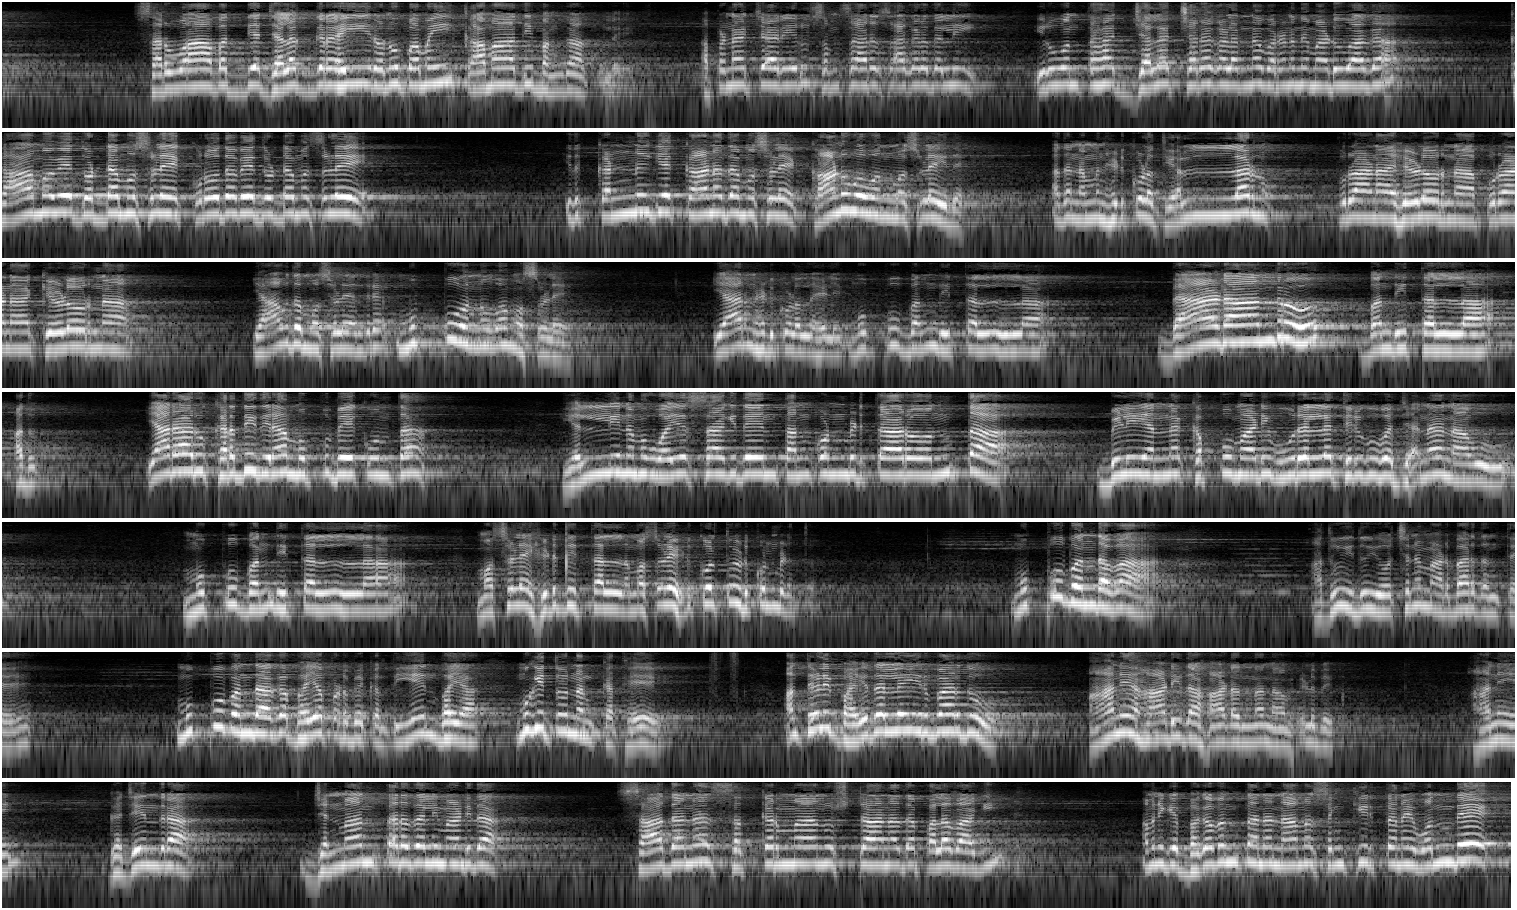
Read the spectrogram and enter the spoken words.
ಸರ್ವಾವಧ್ಯ ಜಲಗ್ರಹೀರನುಪಮೈ ಕಾಮಾದಿ ಬಂಗಾಕುಲೆ. ಅಪಣಾಚಾರ್ಯರು ಸಂಸಾರ ಸಾಗರದಲ್ಲಿ ಇರುವಂತಹ ಜಲಚರಗಳನ್ನು ವರ್ಣನೆ ಮಾಡುವಾಗ ಕಾಮವೇ ದೊಡ್ಡ ಮೊಸಳೆ, ಕ್ರೋಧವೇ ದೊಡ್ಡ ಮೊಸಳೆ. ಇದು ಕಣ್ಣಿಗೆ ಕಾಣದ ಮೊಸಳೆ, ಕಾಣುವ ಒಂದು ಮೊಸಳೆ ಇದೆ. ಅದು ನಮ್ಮನ್ನು ಹಿಡ್ಕೊಳತ್ತೀವಿ ಎಲ್ಲರನ್ನೂ ಪುರಾಣ ಹೇಳೋರ್ನ, ಪುರಾಣ ಕೇಳೋರ್ನ. ಯಾವುದ ಮೊಸಳೆ ಅಂದರೆ ಮುಪ್ಪು ಅನ್ನುವ ಮೊಸಳೆ. ಯಾರನ್ನ ಹಿಡ್ಕೊಳ್ಳಲ್ಲ ಹೇಳಿ, ಮುಪ್ಪು ಬಂದಿತ್ತಲ್ಲ. ಬೇಡ ಅಂದರೂ ಬಂದಿತ್ತಲ್ಲ ಅದು. ಯಾರು ಕರೆದಿದ್ದೀರಾ ಮುಪ್ಪು ಬೇಕು ಅಂತ? ಎಲ್ಲಿ ನಮಗೆ ವಯಸ್ಸಾಗಿದೆ ಅಂತ ಅನ್ಕೊಂಡ್ಬಿಡ್ತಾರೋ ಅಂತ ಬಿಳಿಯನ್ನು ಕಪ್ಪು ಮಾಡಿ ಊರೆಲ್ಲ ತಿರುಗುವ ಜನ ನಾವು. ಮುಪ್ಪು ಬಂದಿತ್ತಲ್ಲ, ಮೊಸಳೆ ಹಿಡ್ದಿತ್ತಲ್ಲ, ಮೊಸಳೆ ಹಿಡ್ಕೊಳ್ತು ಹಿಡ್ಕೊಂಡು ಬಿಡ್ತು ಮುಪ್ಪು ಬಂದವ, ಅದು ಇದು ಯೋಚನೆ ಮಾಡಬಾರ್ದಂತೆ. ಮುಪ್ಪು ಬಂದಾಗ ಭಯ ಪಡಬೇಕಂತ, ಏನು ಭಯ? ಮುಗೀತು ನನ್ನ ಕಥೆ. ಅಂಥೇಳಿ ಭಯದಲ್ಲೇ ಇರಬಾರ್ದು. ಆನೆ ಹಾಡಿದ ಹಾಡನ್ನು ನಾವು ಹೇಳಬೇಕು. ಆನೆ ಗಜೇಂದ್ರ ಜನ್ಮಾಂತರದಲ್ಲಿ ಮಾಡಿದ ಸಾಧನ ಸತ್ಕರ್ಮಾನುಷ್ಠಾನದ ಫಲವಾಗಿ ಅವನಿಗೆ ಭಗವಂತನ ನಾಮ ಸಂಕೀರ್ತನೆ ಒಂದೇ.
